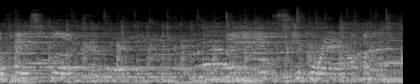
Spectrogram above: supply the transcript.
the Facebook and the Instagram.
